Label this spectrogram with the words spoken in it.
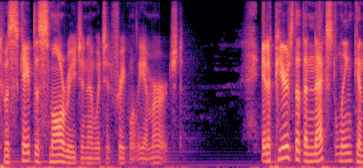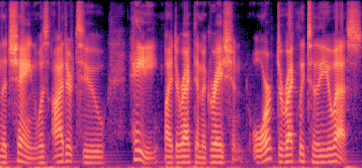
to escape the small region in which it frequently emerged. It appears that the next link in the chain was either to Haiti by direct immigration or directly to the US.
